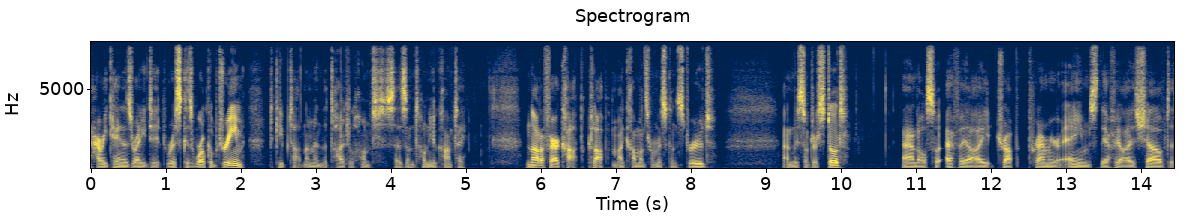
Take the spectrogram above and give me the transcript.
Harry Kane is ready to risk his World Cup dream to keep Tottenham in the title hunt, says Antonio Conte. Not a fair cop. Klopp, my comments were misconstrued and misunderstood and also FAI drop Premier aims. The FAI has shelved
